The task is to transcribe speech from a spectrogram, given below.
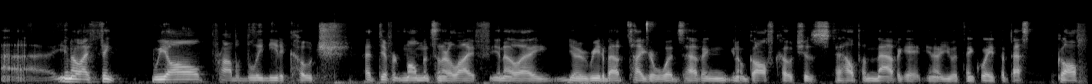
Uh, you know, I think we all probably need a coach at different moments in our life. You know, I you know read about Tiger Woods having you know golf coaches to help him navigate. You know, you would think, wait, the best golfer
